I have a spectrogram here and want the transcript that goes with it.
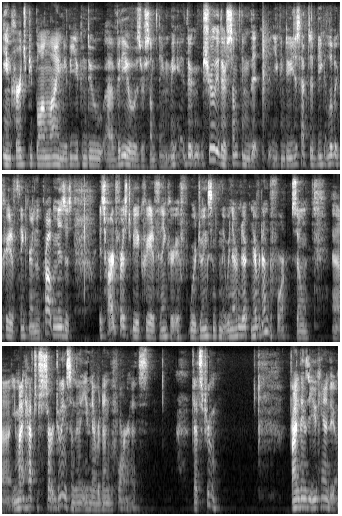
encourage people online. Maybe you can do uh, videos or something. Maybe, there, surely there's something that, that, you can do. You just have to be a little bit creative thinker. And the problem is, is it's hard for us to be a creative thinker if we're doing something that we've never never done before. So uh, you might have to start doing something that you've never done before. That's that's true. Find things that you can do.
